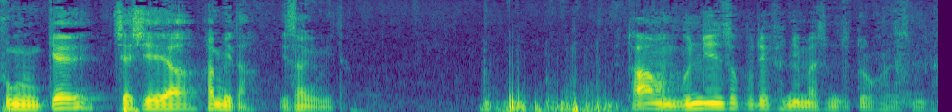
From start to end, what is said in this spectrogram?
국민께 제시해야 합니다. 이상입니다. 다음은 문진석 부대표님 말씀 듣도록 하겠습니다.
